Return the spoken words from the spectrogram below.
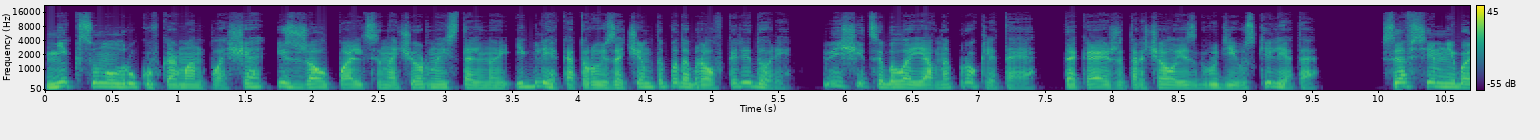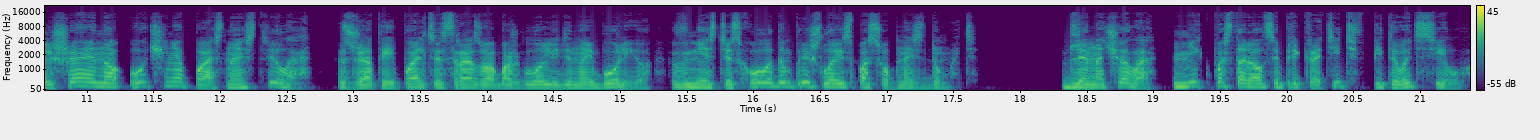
Ник сунул руку в карман плаща и сжал пальцы на черной стальной игле, которую зачем-то подобрал в коридоре. Вещица была явно проклятая. Такая же торчала из груди у скелета. Совсем небольшая, но очень опасная стрела. Сжатые пальцы сразу обожгло ледяной болью, вместе с холодом пришла и способность думать. Для начала Ник постарался прекратить впитывать силу.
